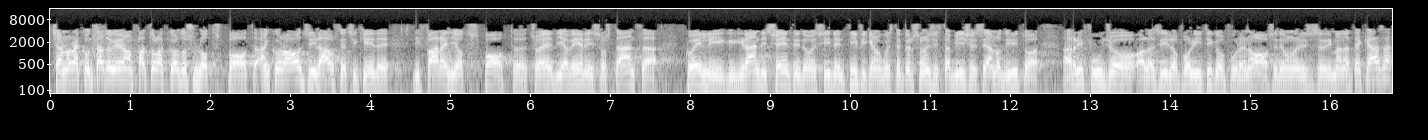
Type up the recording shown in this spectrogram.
Ci hanno raccontato che avevano fatto l'accordo sull'hotspot. Ancora oggi l'Austria ci chiede di fare gli hotspot, cioè di avere in sostanza quelli grandi centri dove si identificano queste persone si stabilisce se hanno diritto a, al rifugio, all'asilo politico oppure no, se devono essere rimandate a casa,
